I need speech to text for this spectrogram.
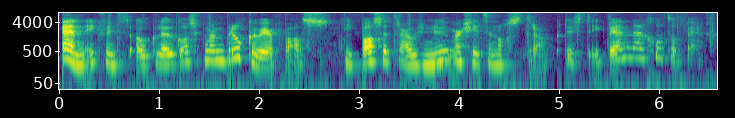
En ik vind het ook leuk als ik mijn broeken weer pas. Die passen trouwens nu, maar zitten nog strak. Dus ik ben uh, goed op weg.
